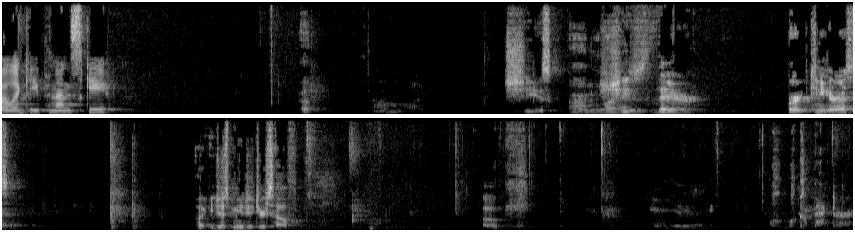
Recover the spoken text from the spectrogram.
Filicky-Peneski? Oh. She is online. She's there. Bert, can you hear us? Oh, you just muted yourself. Okay. We'll- We'll come back to her.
